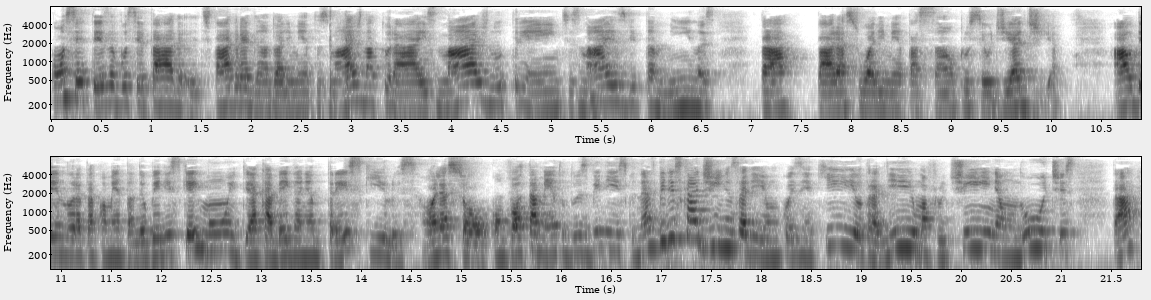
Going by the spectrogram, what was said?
com certeza você tá, está agregando alimentos mais naturais, mais nutrientes, mais vitaminas pra, para a sua alimentação, para o seu dia a dia. A Aldenora está comentando, eu belisquei muito e acabei ganhando 3 quilos. Olha só o comportamento dos beliscos, né? As beliscadinhas ali, uma coisinha aqui, outra ali, uma frutinha, um nuts tá?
